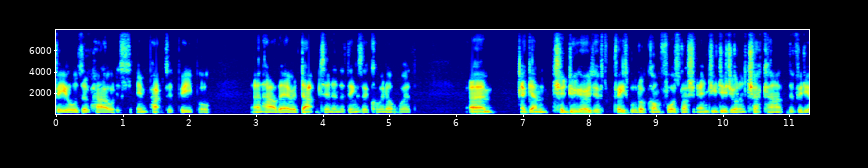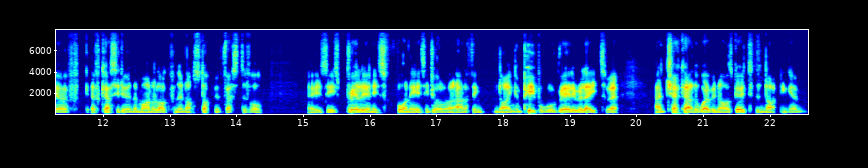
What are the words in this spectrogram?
fields of how it's impacted people and how they're adapting and the things they're coming up with. Um, again, do go to facebook.com forward slash ng digital and check out the video of, of Cassie doing the monologue from the Not Stopping Festival. It's, it's brilliant, it's funny, it's enjoyable, and I think Nottingham people will really relate to it. And check out the webinars, go to the Nottingham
